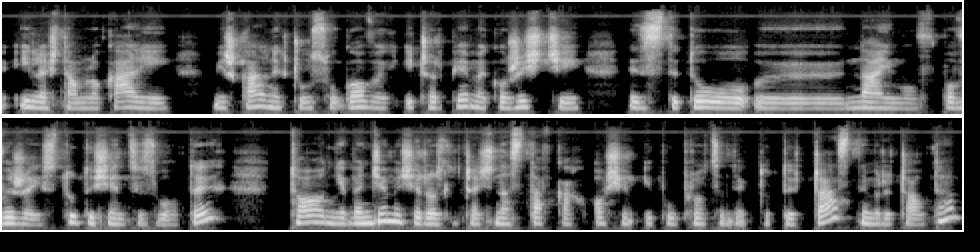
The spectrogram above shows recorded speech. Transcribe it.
ileś tam lokali mieszkalnych czy usługowych i czerpiemy korzyści z tytułu e, najmów powyżej 100 tysięcy złotych, to nie będziemy się rozliczać na stawkach 8,5% jak dotychczas, tym ryczałtem,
